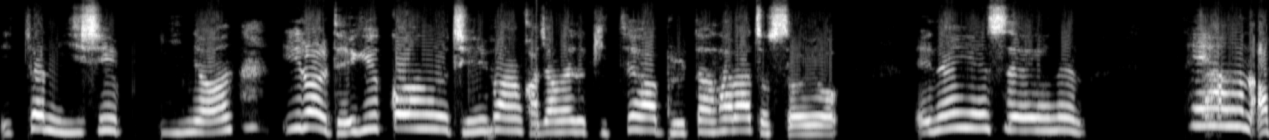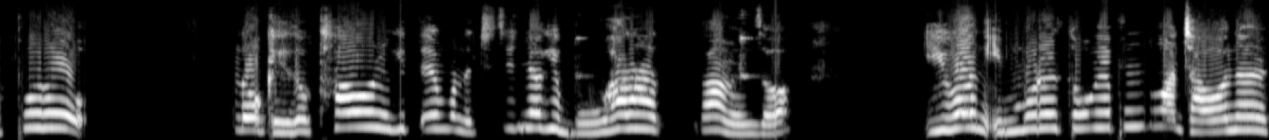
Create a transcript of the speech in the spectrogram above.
2022년 1월 대기권으로 진입하는 과정에서 기체가 불타 사라졌어요. NASA는 태양은 앞으로 도 계속 타오르기 때문에 추진력이 무한하다면서 이번 임무를 통해 풍부한 자원을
